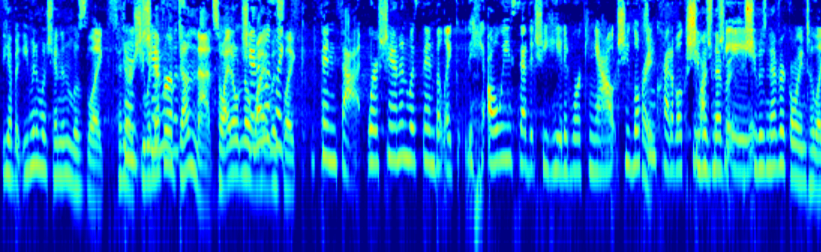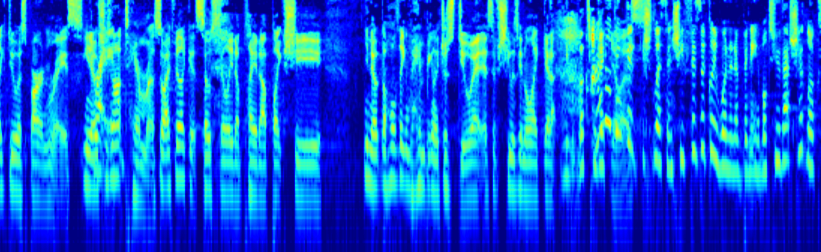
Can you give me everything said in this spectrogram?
yeah, but even when Shannon was like thinner, Thin- she would Shannon never have done that. So I don't know Shannon why it was was like, like, thin fat, where Shannon was thin, but like he always said that she hated working out. She looked right. incredible. She, She was never what she was never going to like do a Spartan race. You know, she's not Tamara. So I feel like it's so silly to play it up like she. You know, the whole thing of him being like, just do it, as if she was going to like get up. I mean, That's I ridiculous. don't think that. Listen, she physically wouldn't have been able to. That shit looks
